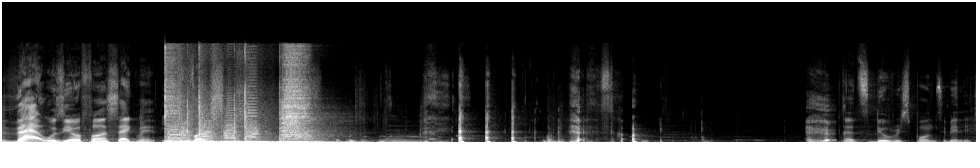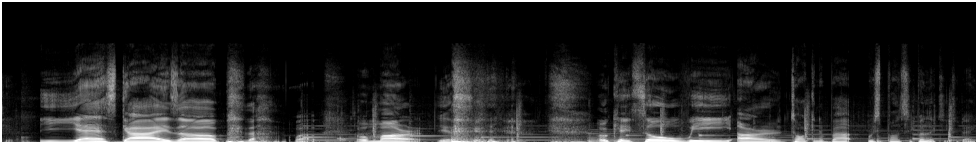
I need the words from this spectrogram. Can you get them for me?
That was your fun segment. Let's do responsibility. Yes, guys. Uh, wow, Omar. Yes. Okay, so we are talking about responsibility today.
